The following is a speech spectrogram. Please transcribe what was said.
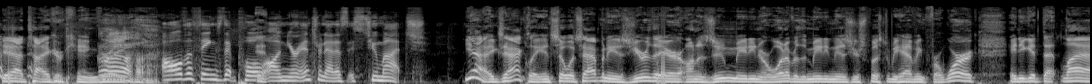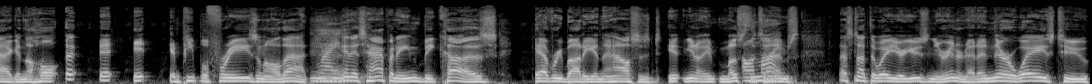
Yeah, Tiger King. Great. All the things that pull on your internet is it's too much. Yeah, exactly. And so what's happening is you're there on a Zoom meeting or whatever the meeting is you're supposed to be having for work, and you get that lag and the whole uh, it, it and people freeze and all that. Right. And it's happening because everybody in the house is, you know, most of the Online. times that's not the way you're using your internet. And there are ways to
